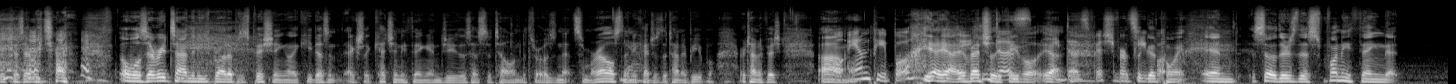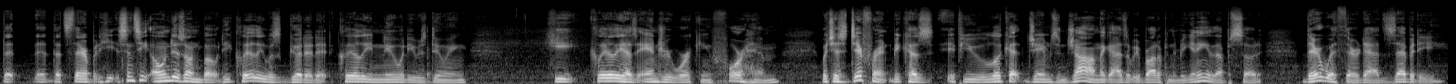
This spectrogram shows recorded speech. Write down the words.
because every time, almost every time that he's brought up his fishing, like he doesn't actually catch anything, and Jesus has to tell him to throw his net somewhere else, and then he catches a ton of people or a ton of fish. well, Um, and people. yeah, yeah. Eventually, does- people. Yeah, He does fish for That's people. a good point. And so there's this funny thing that, that that that's there. But he, since he owned his own boat, he clearly was good at it. Clearly knew what he was doing. He clearly has Andrew working for him, which is different because if you look at James and John, the guys that we brought up in the beginning of the episode, they're with their dad Zebedee,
